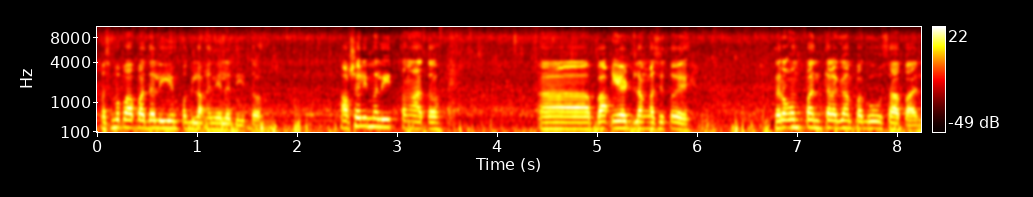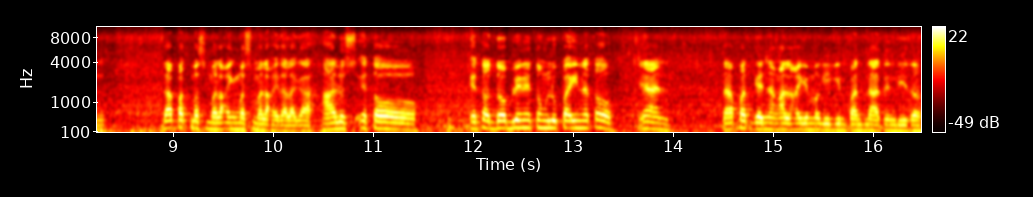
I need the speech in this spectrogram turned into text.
mas mapapadali yung paglaki nila dito. Actually, maliit pa nga to. Ah, backyard lang kasi to eh. Pero kung pan talaga ang pag-uusapan, dapat mas malaking mas malaki talaga. Halos ito, ito doble nitong lupain na to. Yan. Dapat ganyan kalaki yung magiging pand natin dito.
